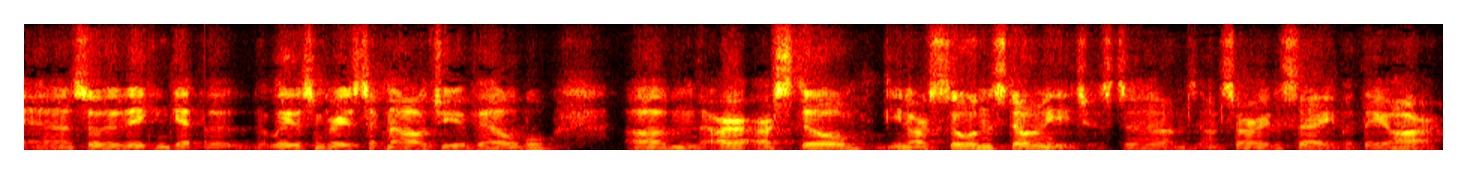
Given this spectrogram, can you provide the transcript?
uh, so that they can get the, the, latest and greatest technology available. Um, are, are still, you know, are still in the Stone Ages. Uh, I'm, I'm sorry to say, but they are.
